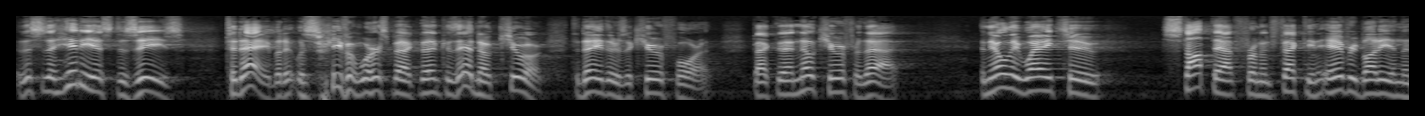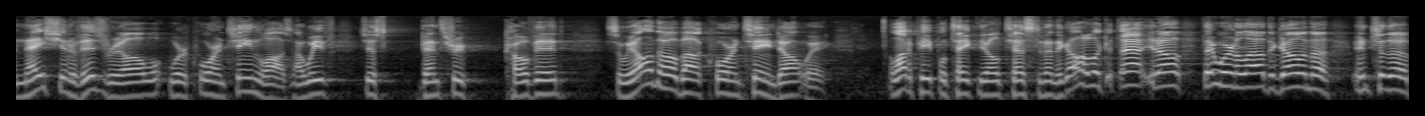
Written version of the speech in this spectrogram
This is a hideous disease today, but it was even worse back then because they had no cure. Today there's a cure for it. Back then, no cure for that. And the only way to stop that from infecting everybody in the nation of Israel were quarantine laws. Now, we've just been through COVID, so we all know about quarantine, don't we? A lot of people take the Old Testament they go, "Oh, look at that! You know, they weren't allowed to go in the into the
